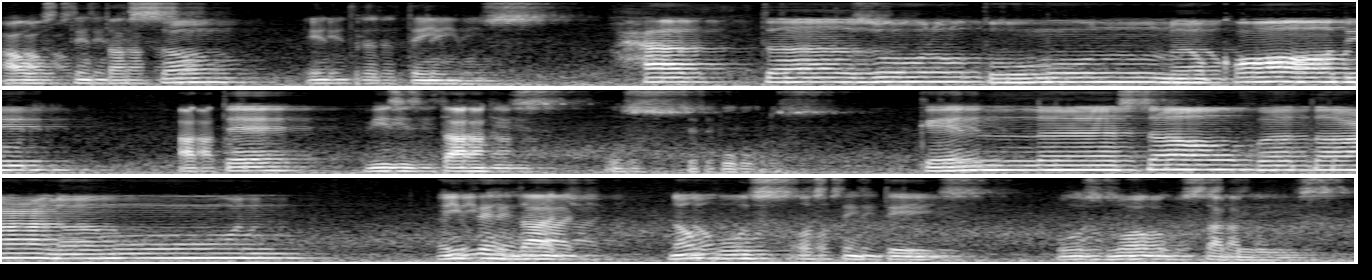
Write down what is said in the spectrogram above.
a ostentação entretém-vos. Até visitardes os sepulcros. Em verdade, não vos ostenteis, vos logo sabereis.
